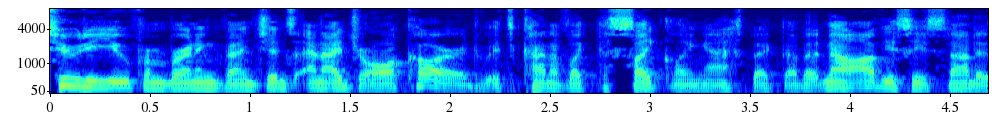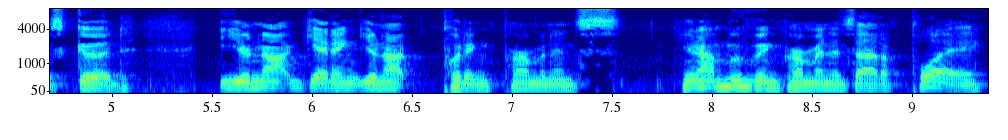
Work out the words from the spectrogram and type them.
two to you from Burning Vengeance, and I draw a card. It's kind of like the cycling aspect of it. Now, obviously, it's not as good. You're not getting, you're not putting permanence, you're not moving permanents out of play.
